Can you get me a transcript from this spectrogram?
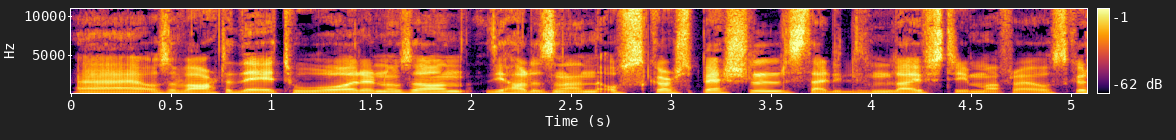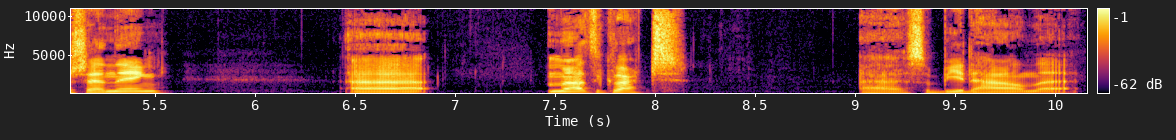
Eh, og så varte det i to år, eller noe sånt. De hadde sånn en Oscar specials der de liksom livestreama fra en Oscarsending. Eh, men etter hvert uh, så blir det her eh,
